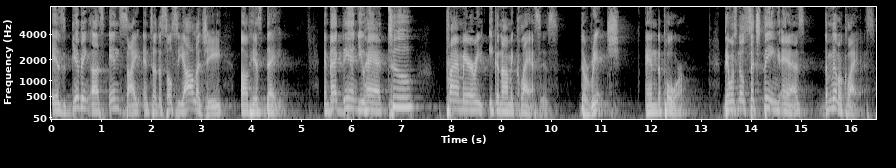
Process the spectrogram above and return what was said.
is giving us insight into the sociology of his day. And back then, you had two primary economic classes the rich and the poor. There was no such thing as the middle class.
